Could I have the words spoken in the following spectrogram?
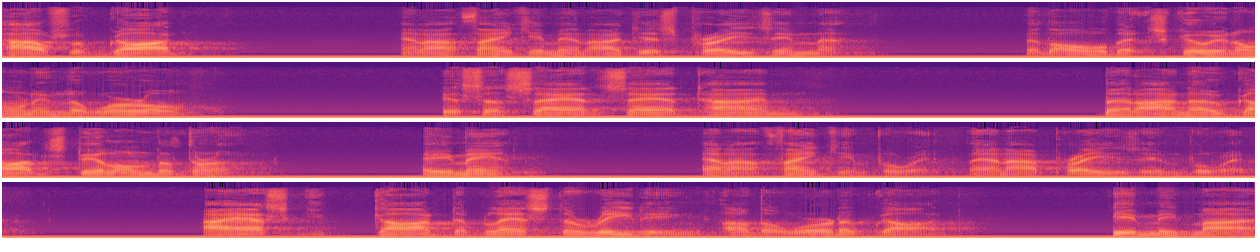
house of God, and I thank Him and I just praise Him with all that's going on in the world. It's a sad, sad time, but I know God's still on the throne. Amen. And I thank Him for it, and I praise Him for it. I ask God to bless the reading of the Word of God. Give me my,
